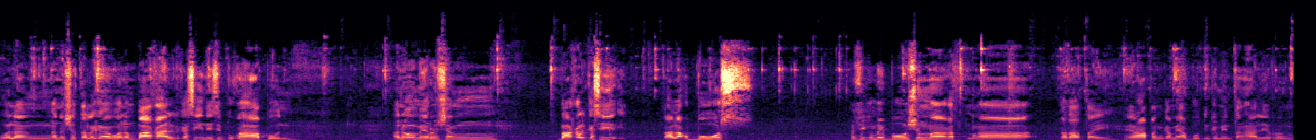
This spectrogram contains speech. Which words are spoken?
walang ano siya talaga, walang bakal kasi inisip ko kahapon. Ano, meron siyang bakal kasi kala ko buhos. Kasi kung may buhos yun mga, kat- mga katatay, hirapan kami, abutin kami ng tanghali ron.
